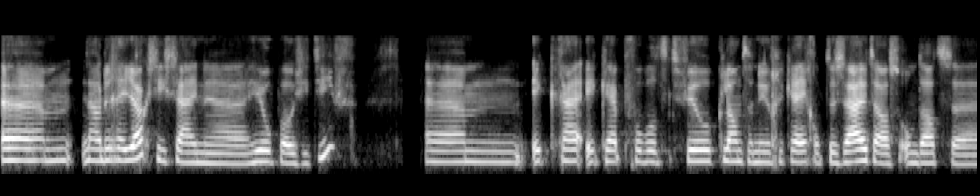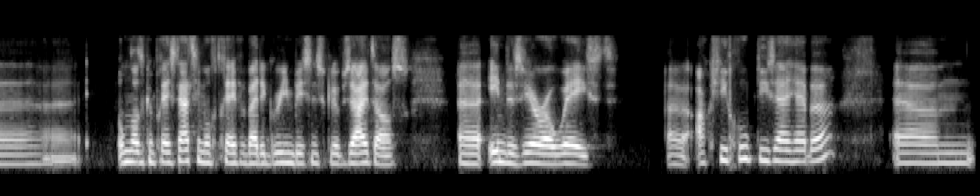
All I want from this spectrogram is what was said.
Um, nou, de reacties zijn uh, heel positief. Um, ik, krijg, ik heb bijvoorbeeld veel klanten nu gekregen op de Zuidas, omdat, uh, omdat ik een presentatie mocht geven bij de Green Business Club Zuidas uh, in de Zero Waste actiegroep die zij hebben. Um,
